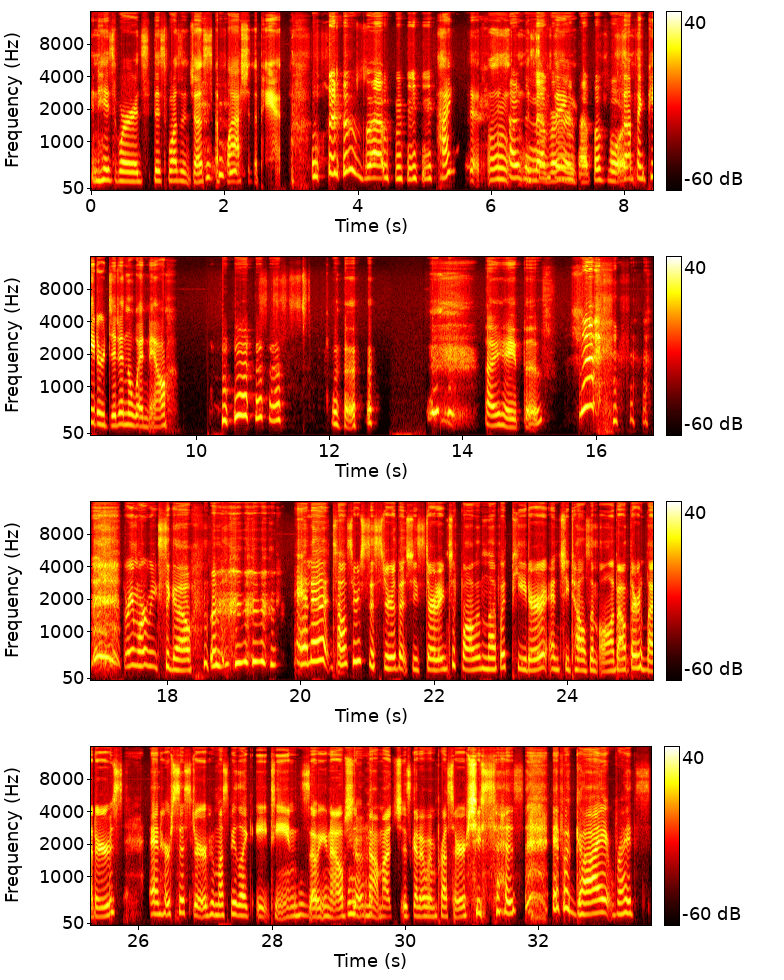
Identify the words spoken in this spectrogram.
in his words, this wasn't just a flash in the pan. what does that mean? I, uh, I've never heard that before. Something Peter did in the windmill. I hate this. Three more weeks to go. Hannah tells her sister that she's starting to fall in love with Peter, and she tells them all about their letters. And her sister, who must be like 18, so you know, she, not much is going to impress her. She says, if a guy writes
